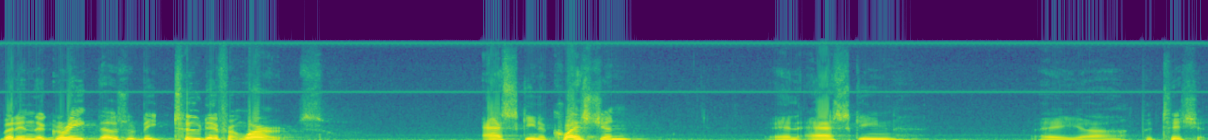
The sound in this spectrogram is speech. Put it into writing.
But in the Greek, those would be two different words asking a question and asking a uh, petition.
